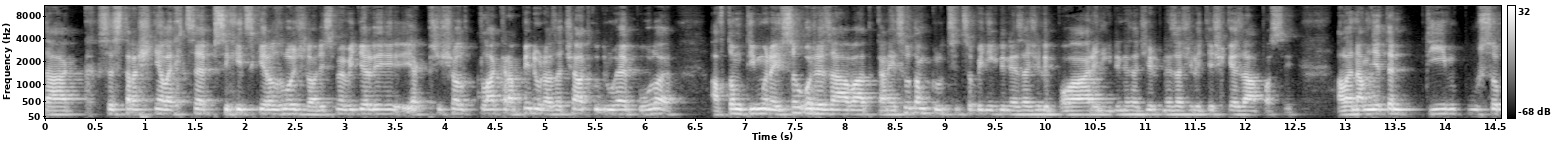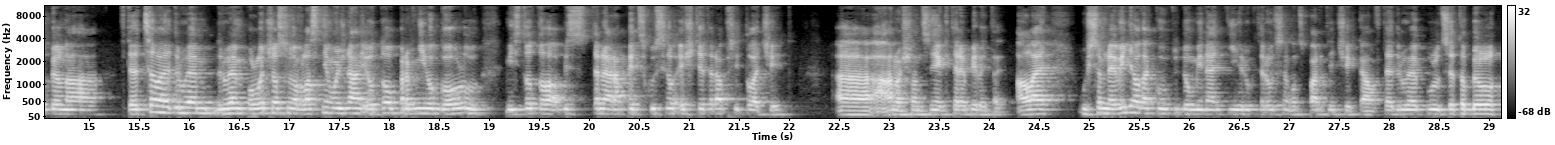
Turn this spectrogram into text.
tak se strašně lehce psychicky rozložila. Když jsme viděli, jak přišel tlak Rapidu na začátku druhé půle a v tom týmu nejsou ořezávátka, nejsou tam kluci, co by nikdy nezažili poháry, nikdy nezažili, nezažili těžké zápasy. Ale na mě ten tým působil na, v té celé druhém, druhém poločasu a vlastně možná i od toho prvního gólu, místo toho, aby ten Rapid zkusil ještě teda přitlačit, a ano, šance některé byly. Ale už jsem neviděl takovou tu dominantní hru, kterou jsem od Sparty čekal. V té druhé půlce to byl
